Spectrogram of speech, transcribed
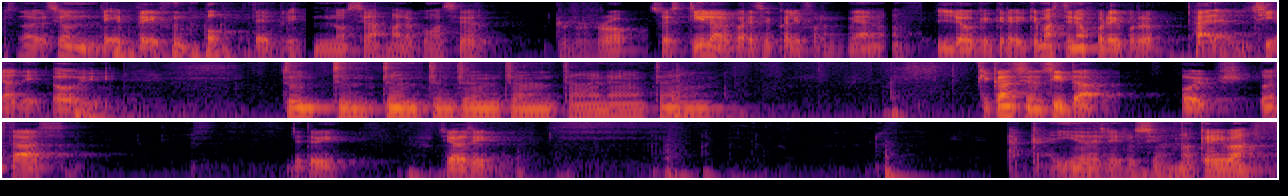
es una versión depre, un pop depre. No seas malo, ¿cómo hacer rock? Su estilo me parece californiano. Lo que creo. ¿Y qué más tenemos por ahí por, para el día de hoy? ¿Qué cancioncita? Oye, ¿dónde estás? Ya te vi. Sí, ahora sí. La caída de la ilusión. Ok, va.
